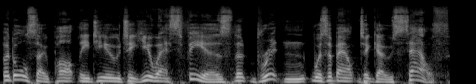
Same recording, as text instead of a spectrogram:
but also partly due to US fears that Britain was about to go south.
